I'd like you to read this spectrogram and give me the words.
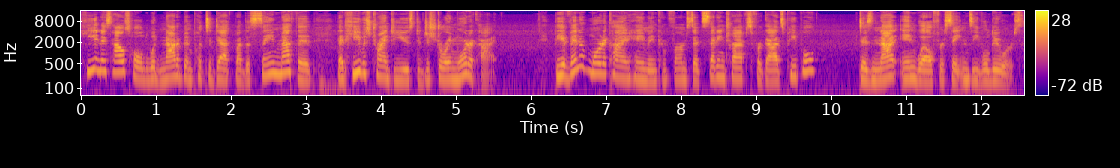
he and his household would not have been put to death by the same method that he was trying to use to destroy Mordecai. The event of Mordecai and Haman confirms that setting traps for God's people does not end well for Satan's evildoers.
